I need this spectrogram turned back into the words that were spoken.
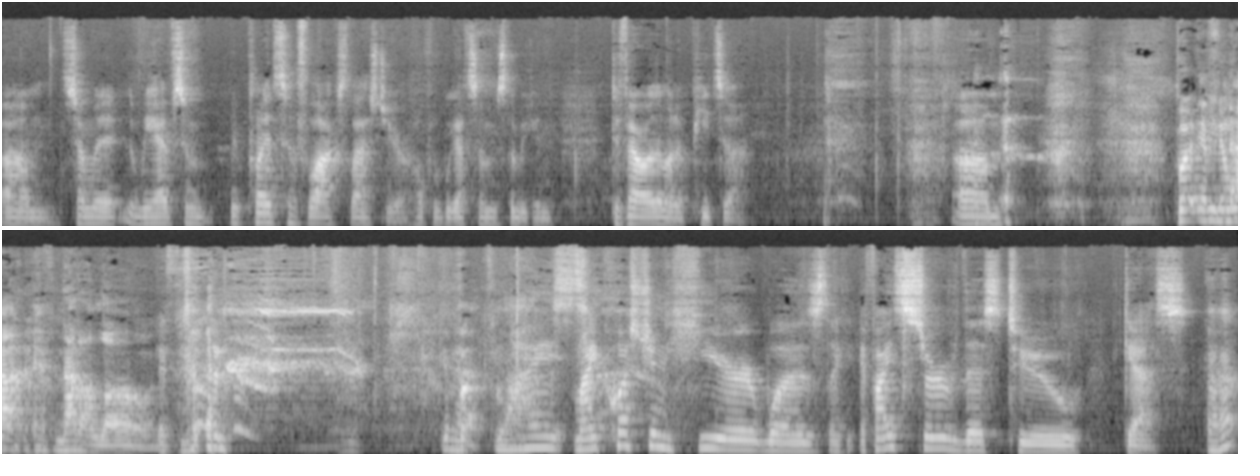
Um, so I'm gonna we have some we planted some phlox last year. Hopefully we got some so we can devour them on a pizza. But If you know not, what? if not alone. If not, Give me that my my question here was like, if I serve this to guests, Uh-huh.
